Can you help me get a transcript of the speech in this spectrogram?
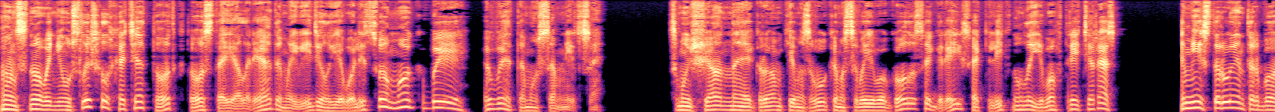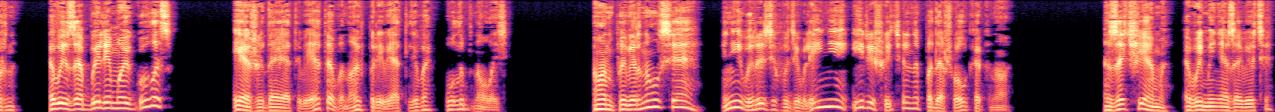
Он снова не услышал, хотя тот, кто стоял рядом и видел его лицо, мог бы в этом усомниться. Смущенная громким звуком своего голоса, Грейс окликнула его в третий раз. «Мистер Уинтерборн, вы забыли мой голос?» И, ожидая ответа, вновь приветливо улыбнулась. Он повернулся, не выразив удивления, и решительно подошел к окну. «Зачем вы меня зовете?»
